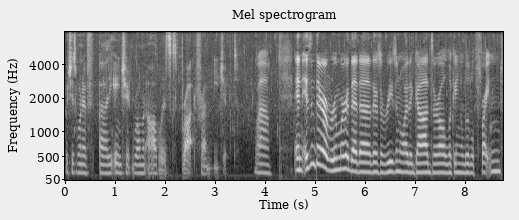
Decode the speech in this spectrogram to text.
which is one of uh, the ancient Roman obelisks brought from Egypt. Wow. And isn't there a rumor that uh, there's a reason why the gods are all looking a little frightened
